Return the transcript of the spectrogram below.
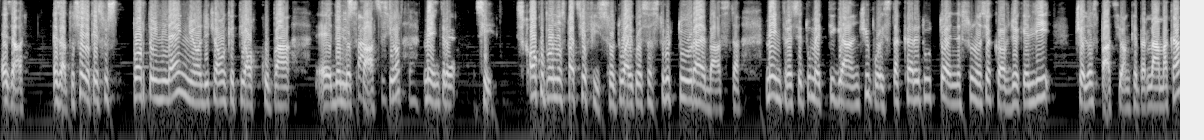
Esatto, esatto, solo che su supporto in legno diciamo che ti occupa eh, dello spazio, spazio certo. mentre sì, occupa uno spazio fisso, tu hai questa struttura e basta. Mentre se tu metti i ganci puoi staccare tutto e nessuno si accorge che lì c'è lo spazio anche per l'amaca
